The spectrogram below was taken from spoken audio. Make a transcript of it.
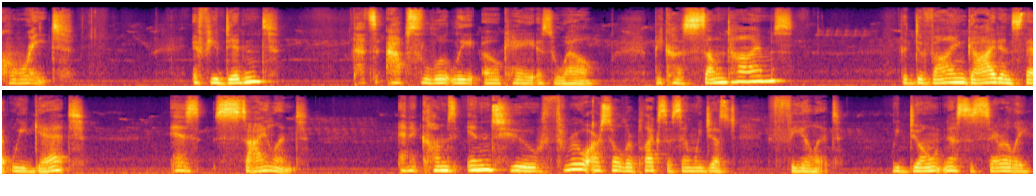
great. If you didn't, that's absolutely okay as well because sometimes the divine guidance that we get is silent and it comes into through our solar plexus and we just feel it. We don't necessarily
